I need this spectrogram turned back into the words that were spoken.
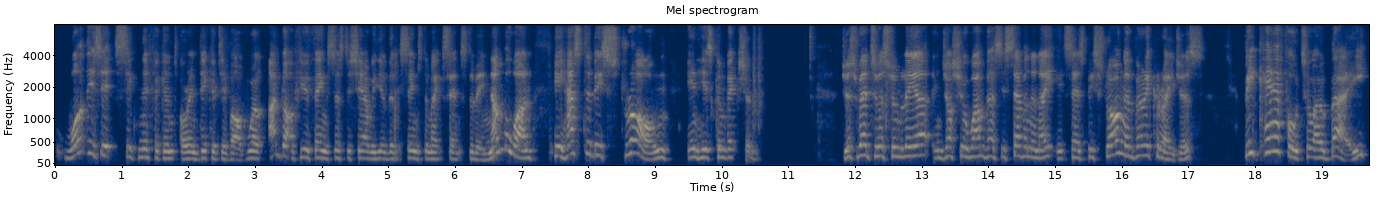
What is it significant or indicative of? Well, I've got a few things just to share with you that it seems to make sense to me. Number one, he has to be strong in his conviction. Just read to us from Leah in Joshua 1, verses 7 and 8. It says, Be strong and very courageous. Be careful to obey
